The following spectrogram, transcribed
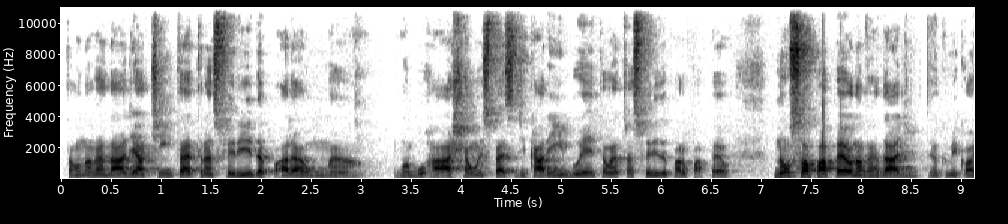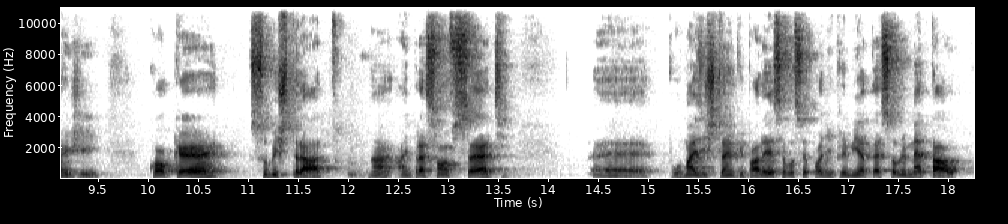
Então, na verdade, a tinta é transferida para uma, uma borracha, uma espécie de carimbo, e então é transferida para o papel. Não só papel, na verdade, tenho que me corrigir. Qualquer substrato. Né? A impressão offset, é, por mais estranho que pareça, você pode imprimir até sobre metal.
